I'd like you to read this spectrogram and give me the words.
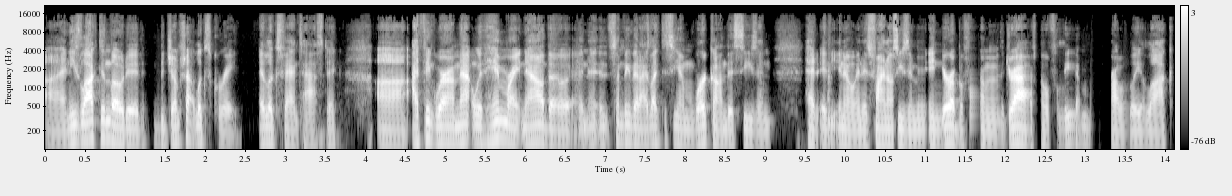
and he's locked and loaded, the jump shot looks great. It looks fantastic. Uh, I think where I'm at with him right now, though, and it's something that I'd like to see him work on this season, had you know in his final season in Europe before coming to the draft. Hopefully, I'm probably a lock.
